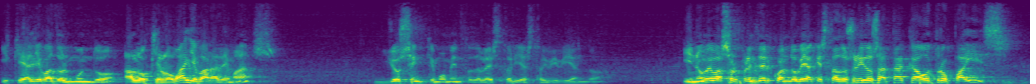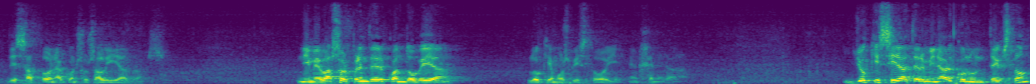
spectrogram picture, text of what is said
y que ha llevado el mundo a lo que lo va a llevar además, yo sé en qué momento de la historia estoy viviendo. Y no me va a sorprender cuando vea que Estados Unidos ataca a otro país de esa zona con sus aliados. Ni me va a sorprender cuando vea lo que hemos visto hoy en general. Yo quisiera terminar con un texto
